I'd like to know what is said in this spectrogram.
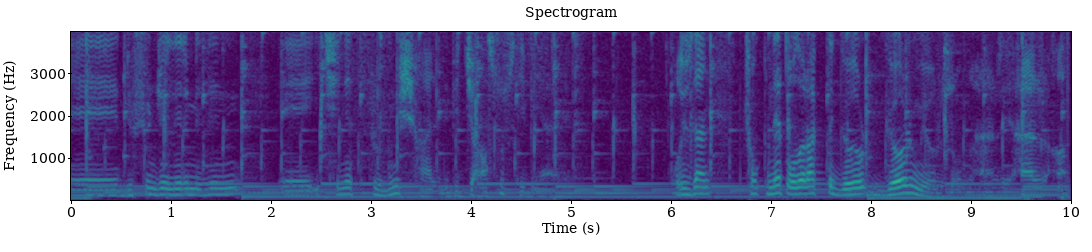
e, düşüncelerimizin e, içine sızmış halde bir casus gibi yani. O yüzden çok net olarak da gör, görmüyoruz onu her, her an.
